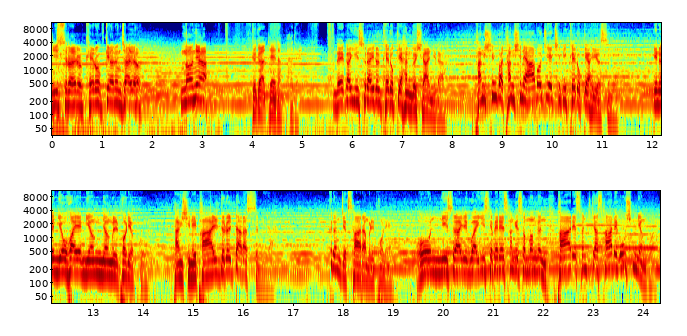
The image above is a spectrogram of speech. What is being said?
이스라엘을 괴롭게 하는 자여 너냐 그가 대답하되 내가 이스라엘을 괴롭게 한 것이 아니라 당신과 당신의 아버지의 집이 괴롭게 하였으니 이는 여호와의 명령을 버렸고 당신이 바알들을 따랐습니다. 그런즉 사람을 보내 온 이스라엘과 이세벨의 상에서 먹는 바알의 선지자 450명과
